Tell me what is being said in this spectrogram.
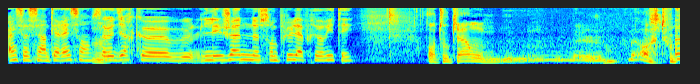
Ah, ça c'est intéressant. Ça mm. veut dire que les jeunes ne sont plus la priorité. En tout cas, on, en tout cas,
